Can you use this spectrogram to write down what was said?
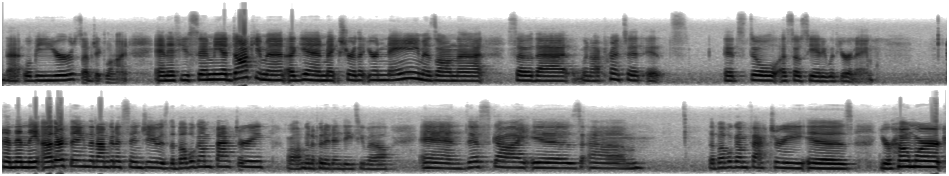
That will be your subject line. And if you send me a document, again, make sure that your name is on that so that when I print it, it's, it's still associated with your name. And then the other thing that I'm going to send you is the Bubblegum Factory. Well, I'm going to put it in D2L. And this guy is, um, the Bubblegum Factory is your homework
